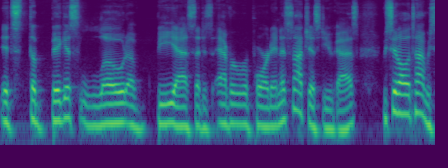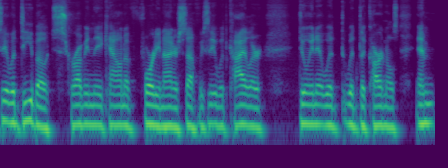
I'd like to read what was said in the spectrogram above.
It's the biggest load of BS that is ever reported. And it's not just you guys. We see it all the time. We see it with Deebo scrubbing the account of 49er stuff. We see it with Kyler doing it with with the Cardinals. And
